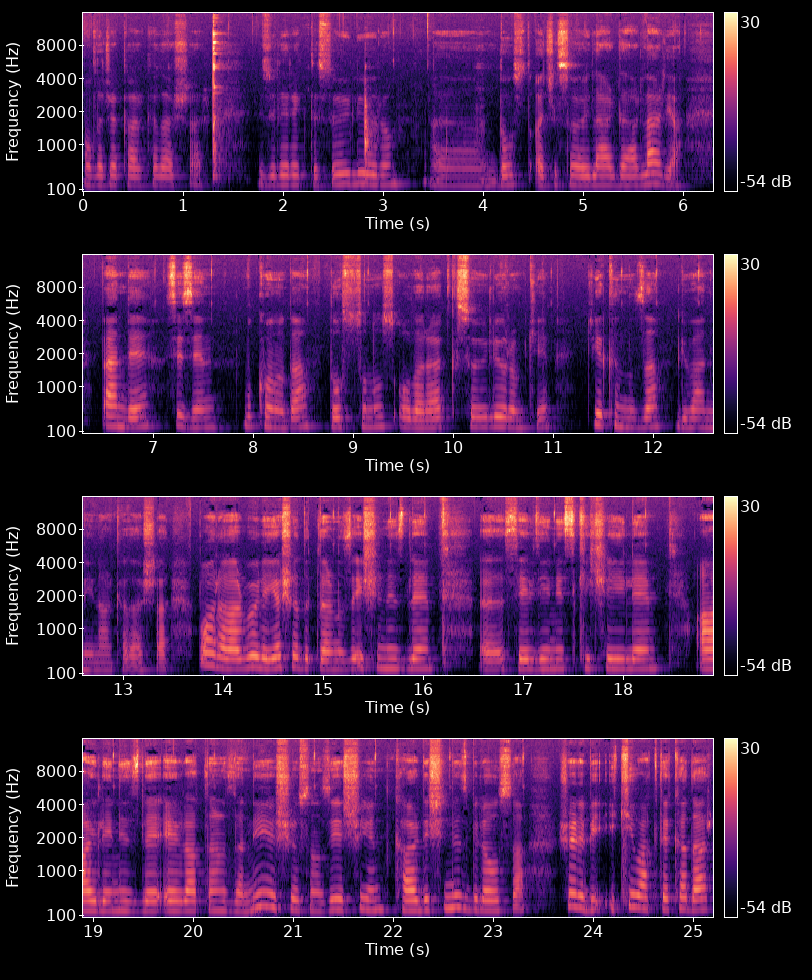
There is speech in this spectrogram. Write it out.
olacak arkadaşlar. Üzülerek de söylüyorum. Dost acı söyler derler ya. Ben de sizin bu konuda dostunuz olarak söylüyorum ki yakınınıza güvenmeyin arkadaşlar. Bu aralar böyle yaşadıklarınızı eşinizle, sevdiğiniz kişiyle, ailenizle, evlatlarınızla ne yaşıyorsanız yaşayın. Kardeşiniz bile olsa şöyle bir iki vakte kadar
